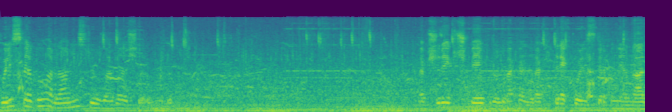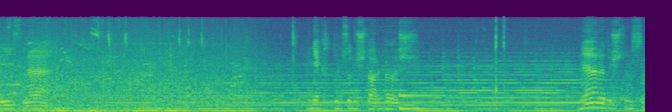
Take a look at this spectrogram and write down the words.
Polis karakolu var. Daha ne istiyoruz arkadaşlar? Bak şuraya küçük bir ev kuruldu. Bak hadi bak direkt polis karakolunun yanında değilsin ha. Yine 49'a düştü arkadaş. Ne ara düştün sen?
